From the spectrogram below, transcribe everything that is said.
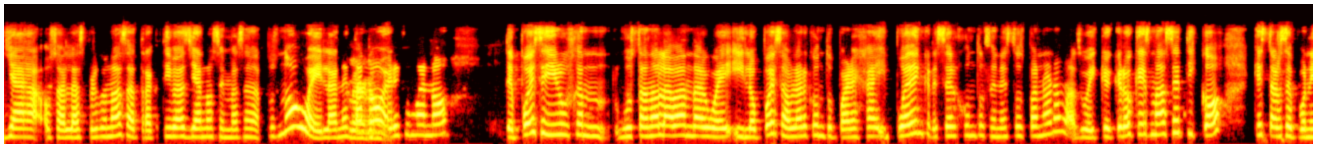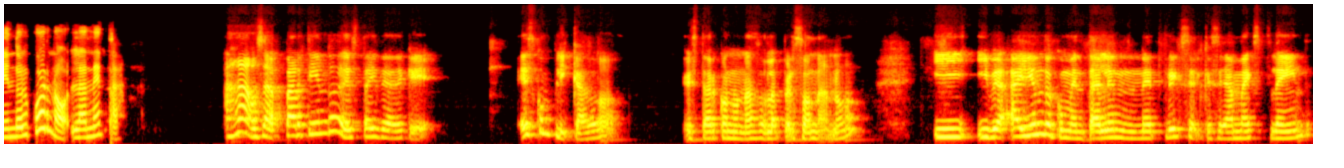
ya, o sea, las personas atractivas ya no se me hacen, pues no, güey, la neta no, eres humano te puede seguir gustando la banda, güey, y lo puedes hablar con tu pareja y pueden crecer juntos en estos panoramas, güey, que creo que es más ético que estarse poniendo el cuerno, la neta. Ajá, o sea, partiendo de esta idea de que es complicado estar con una sola persona, ¿no? Y, y hay un documental en Netflix, el que se llama Explained,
